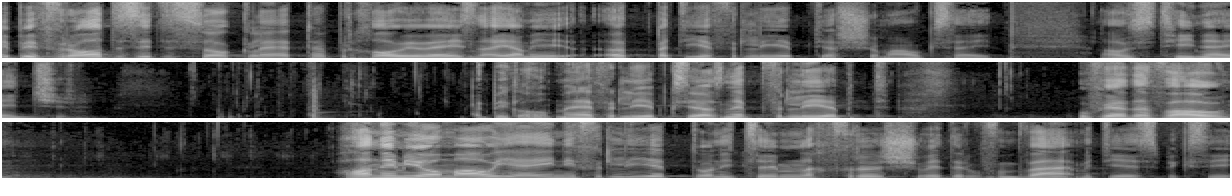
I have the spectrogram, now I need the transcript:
Ich bin froh, dass ich das so gelernt habe. Ich weiß noch, ich habe mich etwa die verliebt, ich habe es schon mal gesagt, als Teenager. Ich glaube mehr verliebt als nicht verliebt. Auf jeden Fall habe ich mich auch mal in eine verliebt, als ich ziemlich frisch wieder auf dem Weg mit Jesus war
